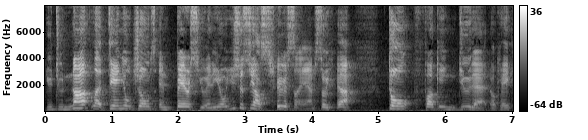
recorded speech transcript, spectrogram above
You do not let Daniel Jones embarrass you. And you know, you should see how serious I am. So yeah, don't fucking do that, okay?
